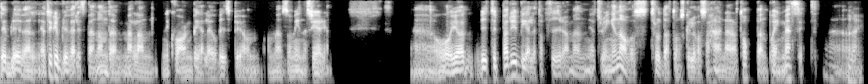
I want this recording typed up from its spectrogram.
det blir väl, jag tycker det blir väldigt spännande mellan Nykvarn, Bele och Visby om, om vem som vinner serien. Ehm, och jag, vi tippade ju Bele topp fyra men jag tror ingen av oss trodde att de skulle vara så här nära toppen poängmässigt. Ehm. Nej.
